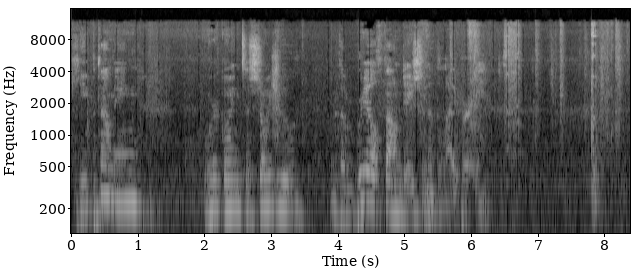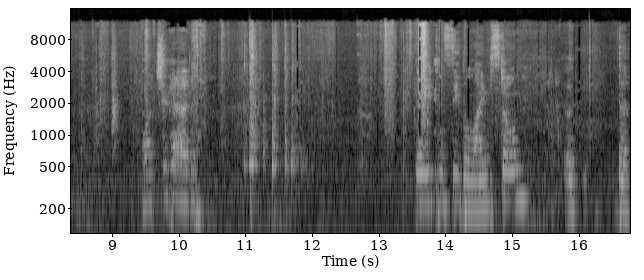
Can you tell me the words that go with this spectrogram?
keep coming, we're going to show you the real foundation of the library. Watch your head. There you can see the limestone uh, that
